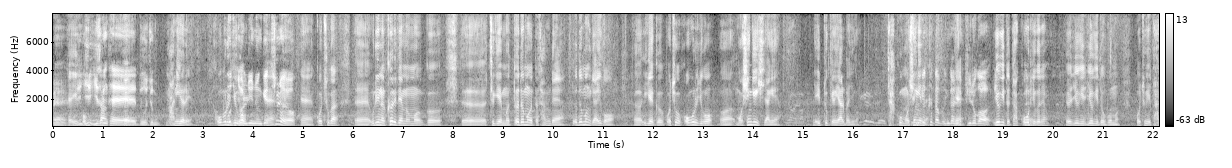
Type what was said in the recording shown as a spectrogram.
예, 예, 이 이, 꼬- 이, 이 상태도 좀 많이 열어요. 꽃 꼬부러지고 열리는 게 예, 틀려요. 예, 고추가 에, 우리는 그리 되면 뭐 그 어, 저게 뭐 뜯어먹었다 사는데 뜯어먹은 게 아니고 어, 이게 그 고추가 꼬부러지고 어, 못 생기기 시작해요. 잎 두께가 얇아지고 자꾸 못 이게 생긴다. 크다 보니까 예. 비료가 여기도 다 꼬부러지거든요. 여- 여기 여기도 보면 고추가 다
